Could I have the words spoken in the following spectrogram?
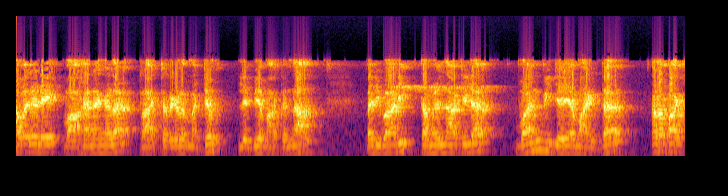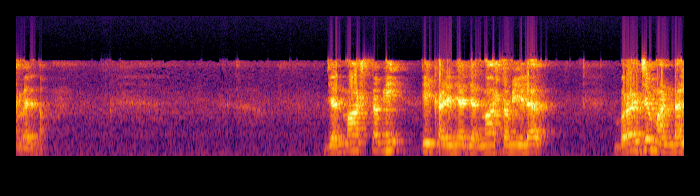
അവരുടെ വാഹനങ്ങൾ ട്രാക്ടറുകളും മറ്റും ലഭ്യമാക്കുന്ന പരിപാടി തമിഴ്നാട്ടിൽ വൻ വിജയമായിട്ട് നടപ്പാക്കി വരുന്നു. ജന്മാഷ്ടമി ഈ കഴിഞ്ഞ ജന്മാഷ്ടമിയിൽ ബ്രജ് മണ്ഡൽ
